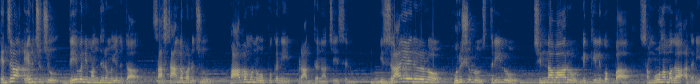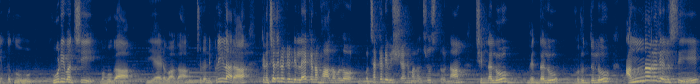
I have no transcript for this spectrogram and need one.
ఎజ్రా ఏడ్చుచు దేవుని మందిరము ఎదుట సాష్టాంగపడుచు పాపమును ఒప్పుకొని ప్రార్థన చేసెను. ఇజ్రాయేలులలో పురుషులు స్త్రీలు చిన్నవారు మిక్కిలి గొప్ప సమూహముగా అతని ఎద్దుకు కూడి వచ్చి బహుగా ఏడవగా. చూడండి ప్రియులారా ఇక్కడ చదివినటువంటి లేఖన భాగంలో ఒక చక్కటి విషయాన్ని మనం చూస్తున్నాం. చిన్నలు పెద్దలు వృద్ధులు అందరూ కలిసి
